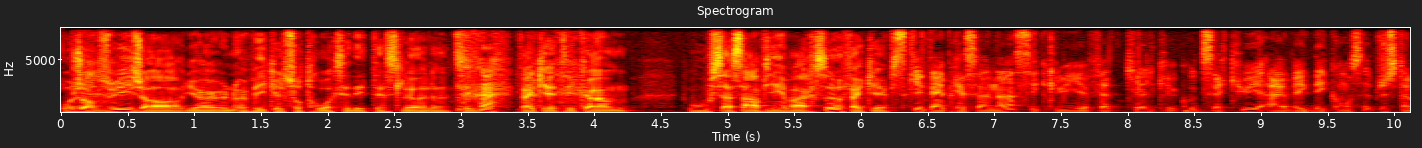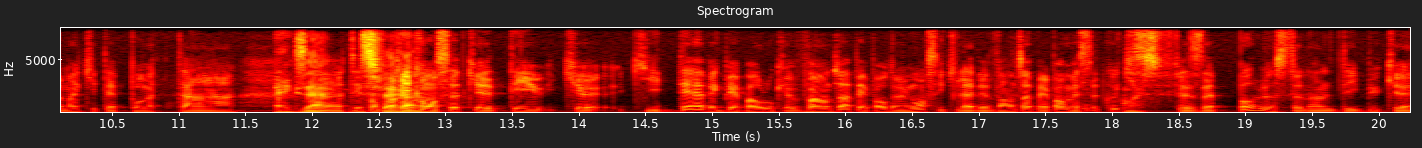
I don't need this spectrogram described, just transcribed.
Aujourd'hui, genre, il y a un, véhicule sur trois qui c'est des Tesla. Là, fait que t'es comme où ça s'en vient vers ça. Fait que... ce qui est impressionnant, c'est que lui, il a fait quelques coups de circuit avec des concepts justement qui n'étaient pas tant. Exact. Euh, son premier concept que, que, qui était avec PayPal ou qui a vendu à PayPal de mémoire, c'est qu'il avait vendu à PayPal, mais c'est quoi qui ne se faisait pas. C'était dans le début que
